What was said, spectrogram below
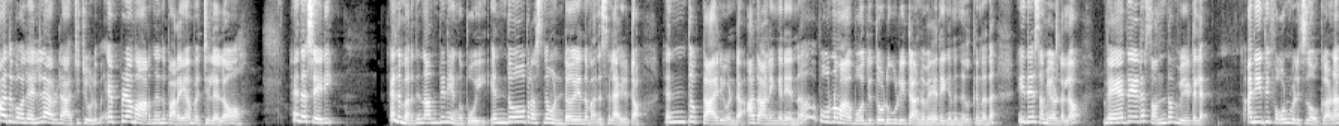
അതുപോലെ എല്ലാവരുടെ ആറ്റിറ്റ്യൂഡും എപ്പോഴാണ് മാറുന്നതെന്ന് പറയാൻ പറ്റില്ലല്ലോ. എന്നാ ശരി. എന്നും പറഞ്ഞ് നന്ദിനി അങ്ങ് പോയി. എന്തോ പ്രശ്നമുണ്ട് എന്ന് മനസ്സിലായി കേട്ടോ എന്തോ കാര്യമുണ്ട് അതാണ് ഇങ്ങനെയെന്ന് പൂർണ ബോധ്യത്തോടു കൂടിയിട്ടാണ് വേദ ഇങ്ങനെ നിൽക്കുന്നത്. ഇതേ സമയമുണ്ടല്ലോ. വേദയുടെ സ്വന്തം വീട്ടിൽ അനീതി ഫോൺ വിളിച്ച് നോക്കുകയാണ്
